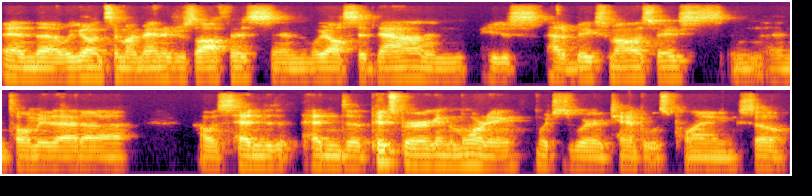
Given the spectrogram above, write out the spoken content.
And uh, we go into my manager's office and we all sit down and he just had a big smile on his face and, and told me that, uh, I was heading to heading to Pittsburgh in the morning, which is where Tampa was playing. So,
